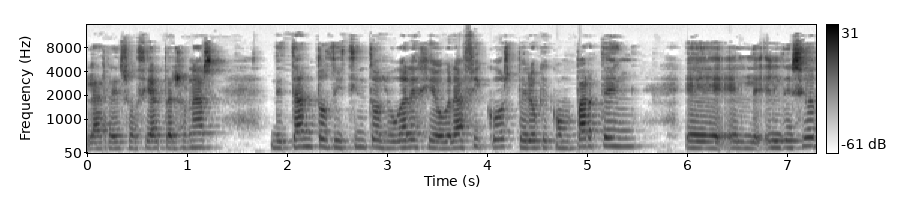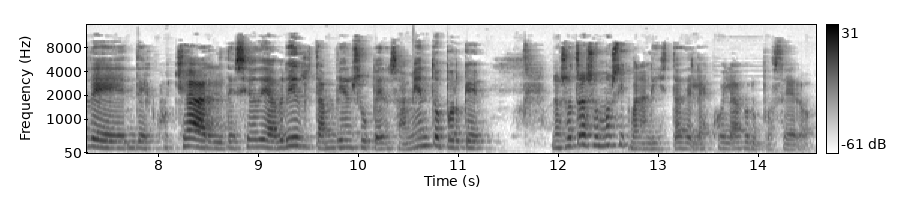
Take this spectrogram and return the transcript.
la red social, personas de tantos distintos lugares geográficos, pero que comparten el, deseo de, de, escuchar, el deseo de abrir también su pensamiento, porque nosotras somos psicoanalistas de la escuela Grupo Cero.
